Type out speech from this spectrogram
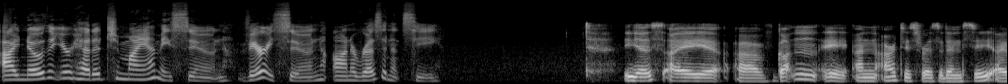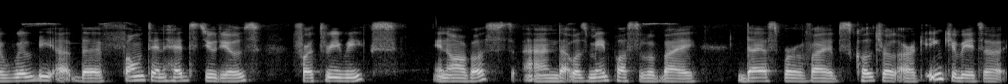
I know that you're headed to Miami soon, very soon, on a residency. Yes, I have gotten a, an artist residency. I will be at the Fountainhead Studios for three weeks in August, and that was made possible by Diaspora Vibes Cultural Art Incubator.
